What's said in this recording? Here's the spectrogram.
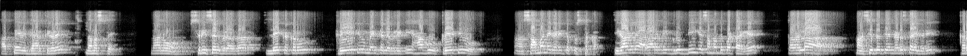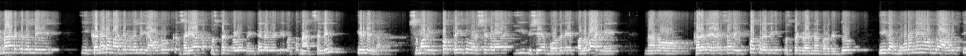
ಆತ್ಮೀಯ ವಿದ್ಯಾರ್ಥಿಗಳೇ, ನಮಸ್ತೆ. ನಾನು ಶ್ರೀಸೆಲ್ ಬಿರಾದಾರ್, ಲೇಖಕರು ಕ್ರಿಯೇಟಿವ್ ಮೆಂಟಲ್ ಎಬಿಲಿಟಿ ಹಾಗೂ ಕ್ರಿಯೇಟಿವ್ ಸಾಮಾನ್ಯ ಗಣಿತ ಪುಸ್ತಕ. ಈಗಾಗಲೇ R R B group D ಗೆ ಸಂಬಂಧಪಟ್ಟ ಹಾಗೆ ತಾವೆಲ್ಲ ಸಿದ್ಧತೆ ನಡೆಸ್ತಾ ಇದ್ದೀರಿ. ಕರ್ನಾಟಕದಲ್ಲಿ ಈ ಕನ್ನಡ ಮಾಧ್ಯಮದಲ್ಲಿ ಯಾವುದೋ ಸರಿಯಾದ ಪುಸ್ತಕಗಳು ಮೆಂಟಲ್ ಎಬಿಲಿಟಿ ಮತ್ತು ಮ್ಯಾಥ್ಸ್ ಅಲ್ಲಿ ಇರಲಿಲ್ಲ. ಸುಮಾರು ಇಪ್ಪತ್ತೈದು ವರ್ಷಗಳ ಈ ವಿಷಯ ಬೋಧನೆ ಫಲವಾಗಿ ನಾನು ಕಳೆದ ಎರಡ್ ಸಾವಿರದ ಇಪ್ಪತ್ತರಲ್ಲಿ ಈ ಪುಸ್ತಕಗಳನ್ನ ಬರೆದಿದ್ದು ಈಗ ಮೂರನೇ ಒಂದು ಆವೃತ್ತಿ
